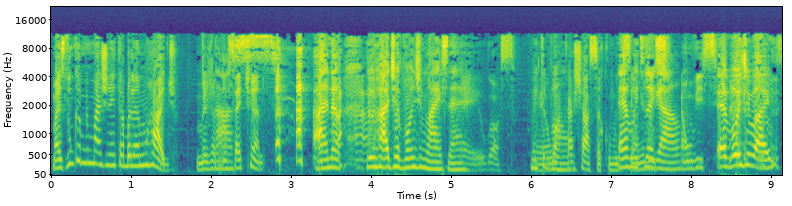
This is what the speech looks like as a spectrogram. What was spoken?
Mas nunca me imaginei trabalhando no rádio. Mas já tenho 7 anos. Ah, não. E o rádio é bom demais, né? É, eu gosto. Muito é bom. uma cachaça, como É muito um legal. Vício. É um vício. É bom demais.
